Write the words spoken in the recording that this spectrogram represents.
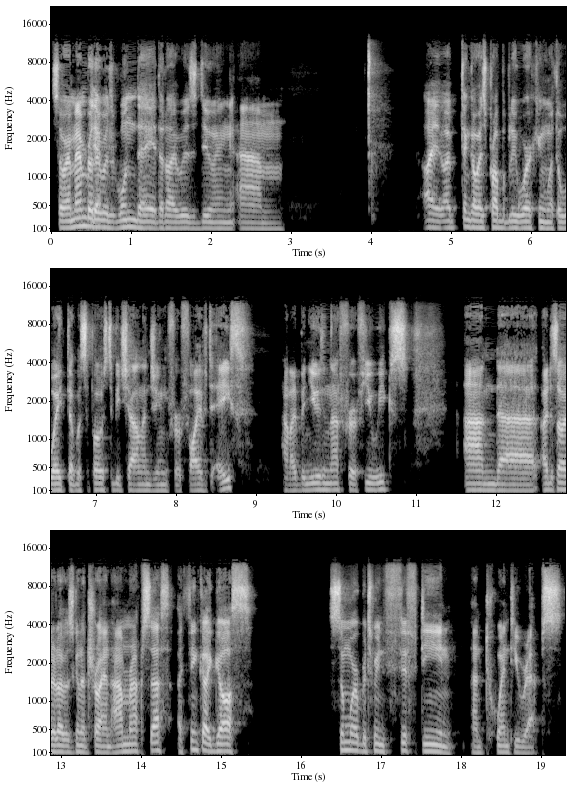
So I remember yeah. there was one day that I was doing. Um, I, I think I was probably working with a weight that was supposed to be challenging for five to eight, and I've been using that for a few weeks. And uh, I decided I was going to try an AMRAP set. I think I got somewhere between 15 and 20 reps.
